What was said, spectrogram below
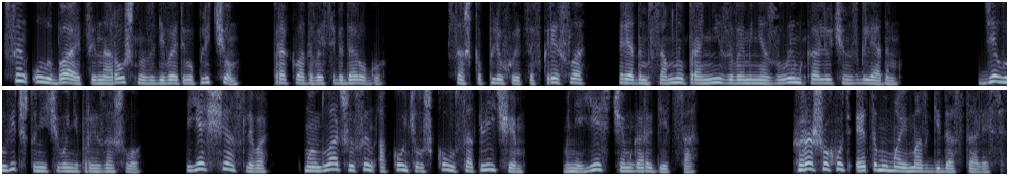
Сын улыбается и нарочно задевает его плечом, прокладывая себе дорогу. Сашка плюхается в кресло, рядом со мной пронизывая меня злым колючим взглядом. Делаю вид, что ничего не произошло. Я счастлива. Мой младший сын окончил школу с отличием. Мне есть чем гордиться. Хорошо, хоть этому мои мозги достались.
